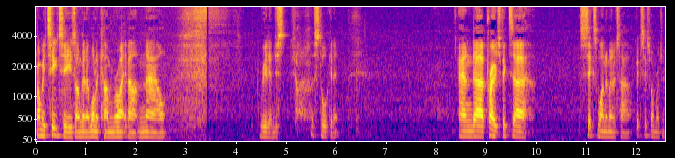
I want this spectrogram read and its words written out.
runway 22, so I'm going to want to come right about now. Really, I'm just stalking it. And uh, approach Victor 6 1 Mona Tower. Bit 6 1, Roger.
